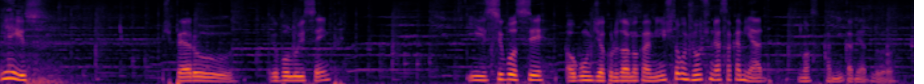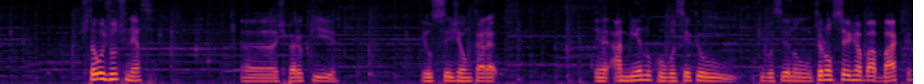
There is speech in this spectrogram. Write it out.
e é isso. Espero evoluir sempre. E se você algum dia cruzar meu caminho, estamos juntos nessa caminhada. Nossa, caminho, caminhada. Estamos juntos nessa. Uh, espero que eu seja um cara é, ameno com você, que eu que você não que eu não seja babaca,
